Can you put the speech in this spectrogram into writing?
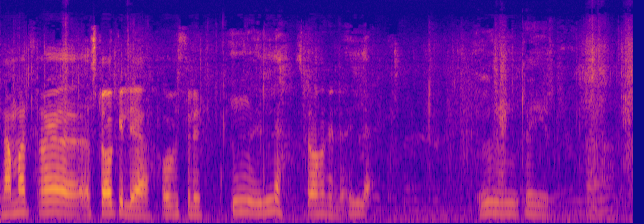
நம்ம ஹತ್ರ ஸ்டாக் இல்லையா ஆஃபீஸில் ம் இல்லை ஸ்டாக் இல்லை இல்லை எல்லாம் நம்ம ட்ரை இருக்குது ஆ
